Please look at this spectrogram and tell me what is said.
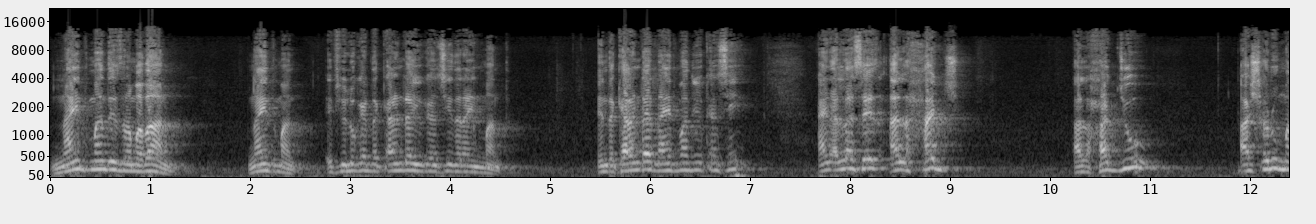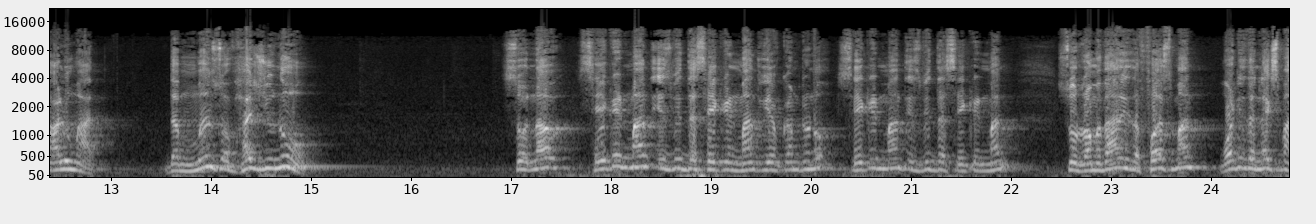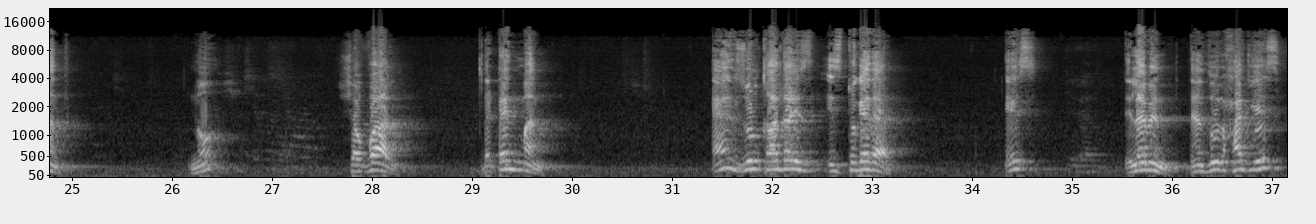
Ninth month is Ramadan. Ninth month. If you look at the calendar, you can see the ninth month. In the calendar, ninth month you can see. And Allah says, Al Hajj, Al Hajju Asharu Malumat. The months of Hajj you know. So now, sacred month is with the sacred month, we have come to know. Sacred month is with the sacred month. So Ramadan is the first month. What is the next month? No? Shawwal, the tenth month and Zulqada is, is together is 11th and Dhul Hajj is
